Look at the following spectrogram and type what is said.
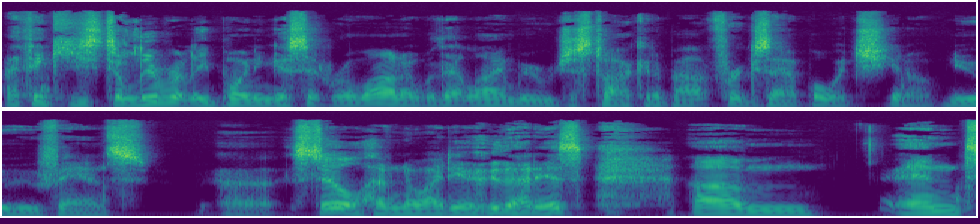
I think he's deliberately pointing us at Romana with that line we were just talking about, for example, which you know New Who fans still have no idea who that is, um, and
